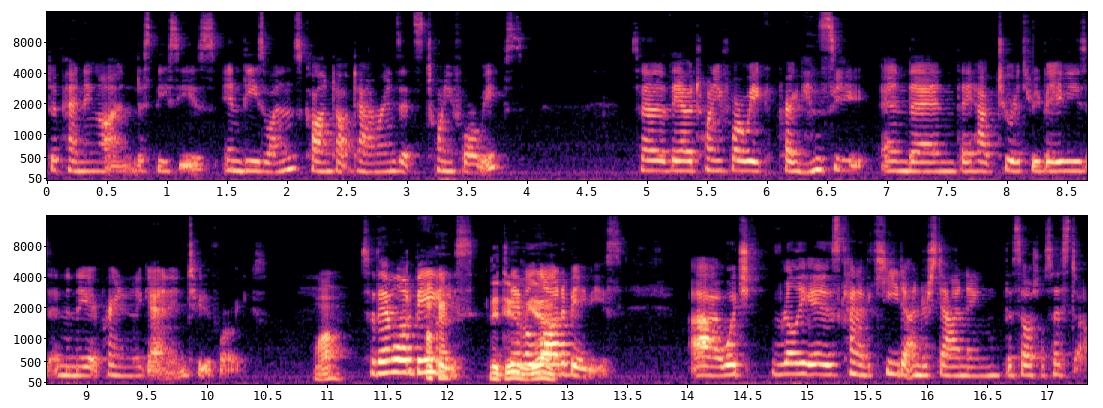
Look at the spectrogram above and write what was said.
depending on the species. In these ones, cotton-top tamarins, it's 24 weeks. So they have a 24 week pregnancy, and then they have two or three babies, and then they get pregnant again in two to four weeks. Wow. So they have a lot of babies. They do, They have a lot of babies, uh, which really is kind of the key to understanding the social system.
